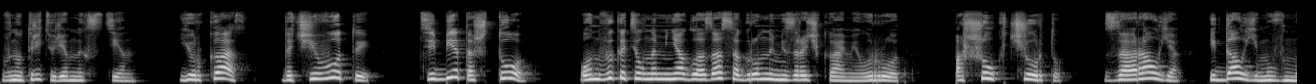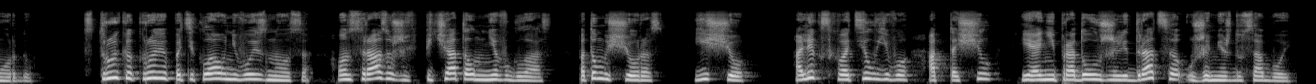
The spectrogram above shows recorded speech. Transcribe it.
внутри тюремных стен. Юркас, да чего ты? Тебе-то что? Он выкатил на меня глаза с огромными зрачками, урод. Пошел к черту. Заорал я и дал ему в морду. Струйка крови потекла у него из носа. Он сразу же впечатал мне в глаз, потом еще раз, еще. Олег схватил его, оттащил, и они продолжили драться уже между собой.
